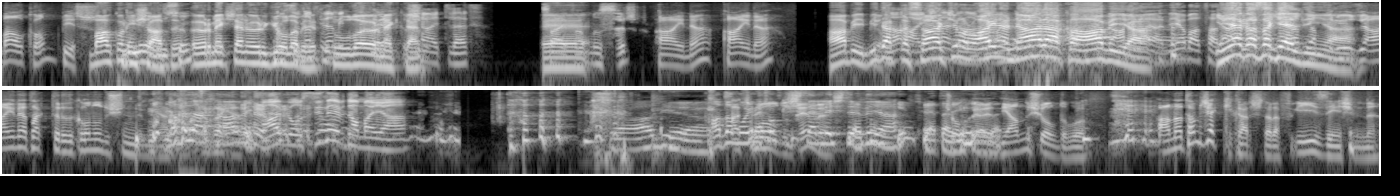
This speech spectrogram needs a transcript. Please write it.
balkon bir. Balkon Deli inşaatı. örgüsü. Örmekten örgü olabilir. piramit Tuğla böyle örmekten. işaretler. Sayfa, Ee, mısır, ayna, ayna. Abi bir Yok. dakika sakin ol. ayna ne alaka abi Abi ya? Niye basar? Niye Ya, gaza geldin ya? ya? Ayna taktırdık onu düşündüm ya. Ne alaka abi? Abi o sizin evde ama ya. Ya abi ya. Adam Saçma oyunu oldu, çok kişiselleştirdi ya. Çok evet yanlış oldu bu. Anlatamayacak ki karşı taraf. İyi izleyin şimdi.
